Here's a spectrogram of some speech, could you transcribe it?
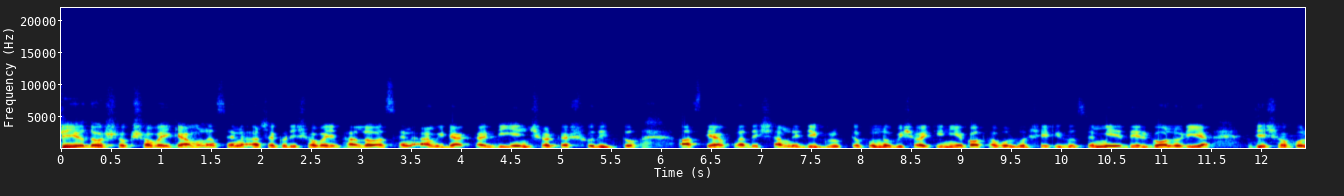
প্রিয় দর্শক, সবাই কেমন আছেন? আশা করি সবাই ভালো আছেন। আমি ডাক্তার ডিএন সরকার সুদীপ্ত। আজকে আপনাদের সামনে যে গুরুত্বপূর্ণ বিষয়টি নিয়ে কথা বলব, সেটি হচ্ছে মেয়েদের গনোরিয়া। যে সকল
